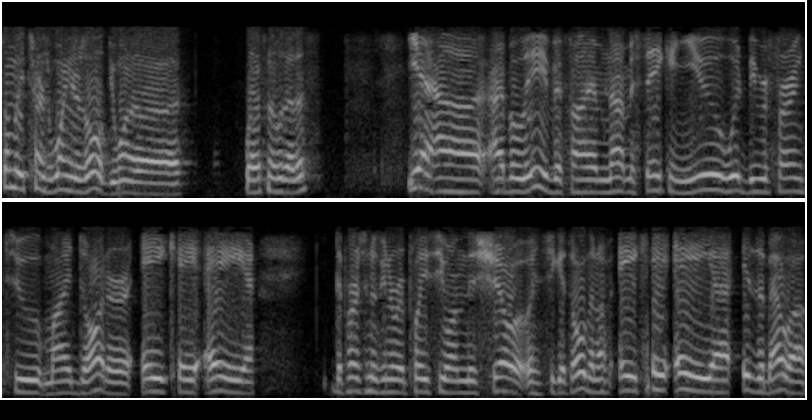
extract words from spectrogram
somebody turns one years old. Do you want to uh, let us know who that is? Yeah, uh, I believe, if I'm not mistaken, you would be referring to my daughter, aka the person who's going to replace you on this show when she gets old enough, aka uh, Isabella.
